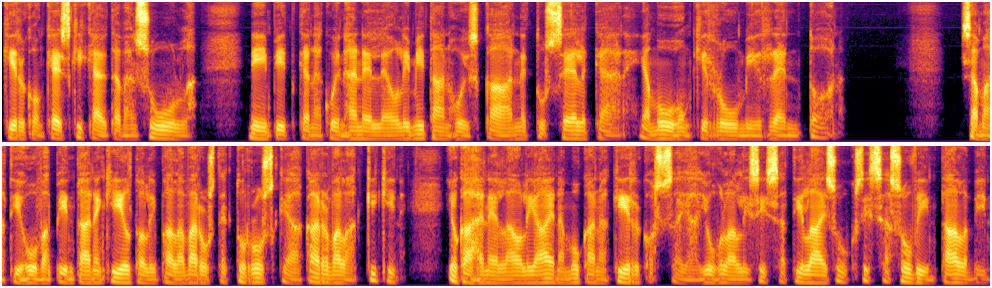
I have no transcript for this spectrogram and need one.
kirkon keskikäytävän suulla, niin pitkänä kuin hänelle oli mitanhuiskaa annettu selkään ja muuhunkin ruumiin rentoon. Sama tihuva pintainen kiiltolipalla varustettu ruskea karvalakkikin, joka hänellä oli aina mukana kirkossa ja juhlallisissa tilaisuuksissa suvin talvin,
